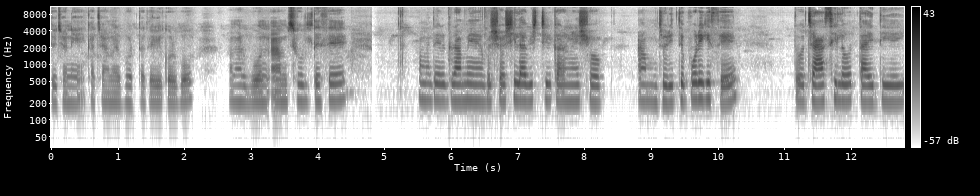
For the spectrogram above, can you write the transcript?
দুজনে কাঁচা আমের ভর্তা তৈরি করব। আমার বোন আম ছুলতেছে। আমাদের গ্রামে অবশ্য শিলাবৃষ্টির কারণে সব আম জড়িতে পড়ে গেছে। তো যা ছিল তাই দিয়েই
